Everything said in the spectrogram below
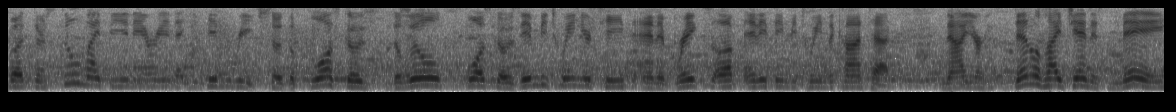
but there still might be an area that you didn't reach. So the floss goes, the little floss goes in between your teeth and it breaks up anything between the contact. Now your dental hygienist may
